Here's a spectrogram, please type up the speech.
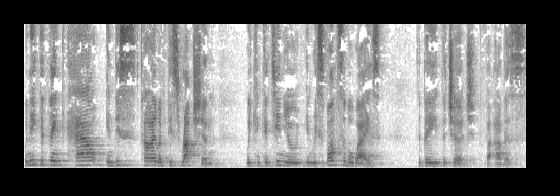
We need to think how, in this time of disruption, we can continue in responsible ways to be the church for others.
